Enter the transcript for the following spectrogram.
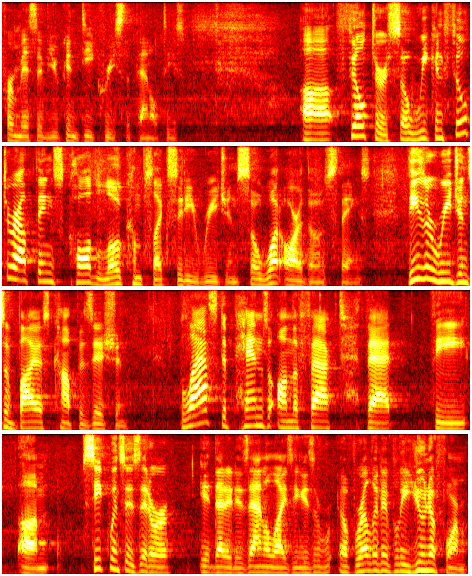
permissive, you can decrease the penalties. Uh, so we can filter out things called low complexity regions. So what are those things? These are regions of bias composition. BLAST depends on the fact that the um, sequences that, are, that it is analyzing is of relatively uniform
